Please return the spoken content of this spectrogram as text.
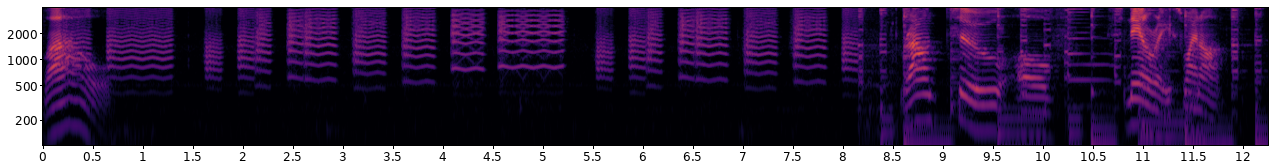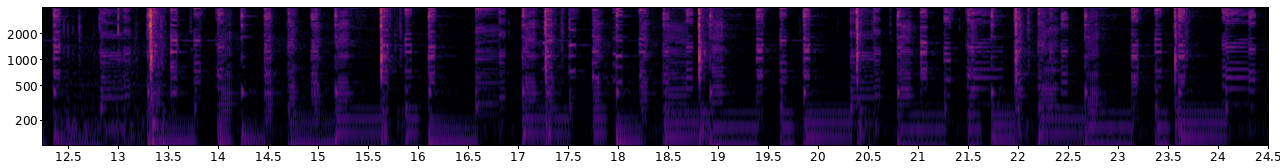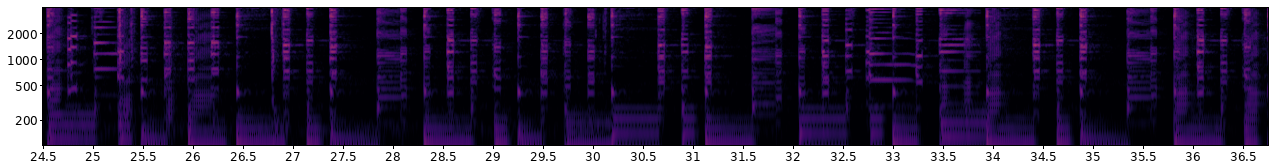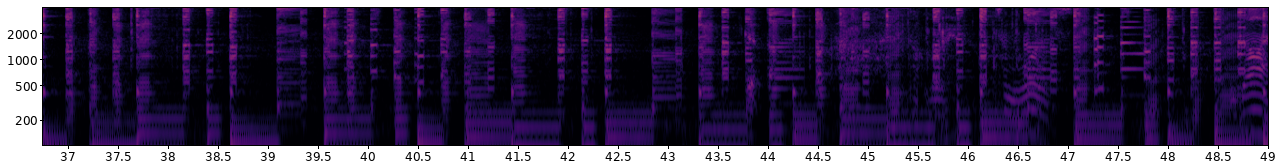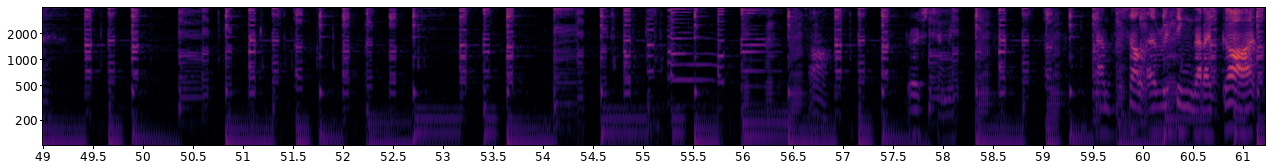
Wow. Round two of snail race, why not? There's Temmie. Time to sell everything that I've got.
